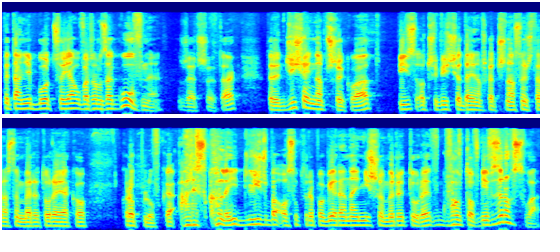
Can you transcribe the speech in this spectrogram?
pytanie było, co ja uważam za główne rzeczy, tak? Które dzisiaj na przykład PiS oczywiście daje na przykład 13-14 emeryturę jako kroplówkę, ale z kolei liczba osób, które pobiera najniższą emeryturę gwałtownie wzrosła.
